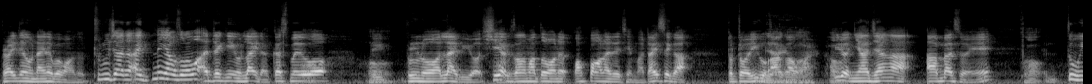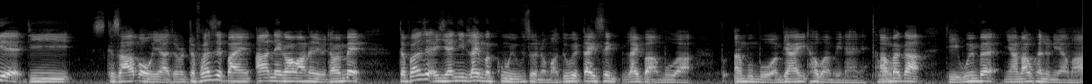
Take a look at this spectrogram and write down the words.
Brighton ကိုနိုင်တဲ့ပွဲမှာဆိုထူးထူးခြားခြားအဲ့နှစ်ယောက်စလုံးက attacking ကိုလိုက်တာ Casemiro ရော ဒီ Bruno ကလိုက်ပြီးတော့ရှေ့ကကစားသမားတော့နဲ့ off ပေါက်လိုက်တဲ့အချိန်မှာတိုက်စစ်ကတော်တော်ကြီးကိုအားကောင်းပါတယ်ပြီးတော့ညာချမ်းကအာမတ်ဆိုရင်ဟုတ်သူ့ရဲ့ဒီကစားပုံအရကျွန်တော် defensive ပိုင်းအားနေကောင်းအားနေတယ်ဒါပေမဲ့ defensive အရင်ကြီးလိုက်မကူဘူးဆိုတော့မှသူရဲ့တိုက်စစ်လိုက်ပါမှုကအမ်ဘူမိုအများကြီးထောက်ပံ့ပေးနိုင်တယ်အာမတ်ကဒီ win back ညာနောက်ခံလူနေရာမှာ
